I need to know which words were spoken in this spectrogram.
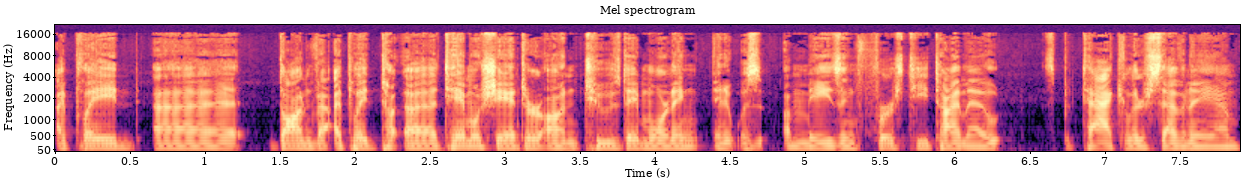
I played uh, Don. Va- I played t- uh, Tam O'Shanter on Tuesday morning, and it was amazing. First tee time out, spectacular, seven a.m.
